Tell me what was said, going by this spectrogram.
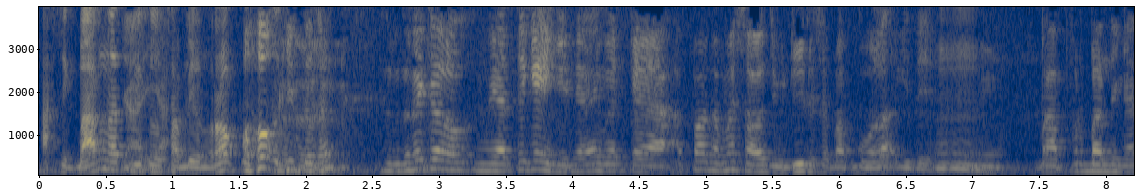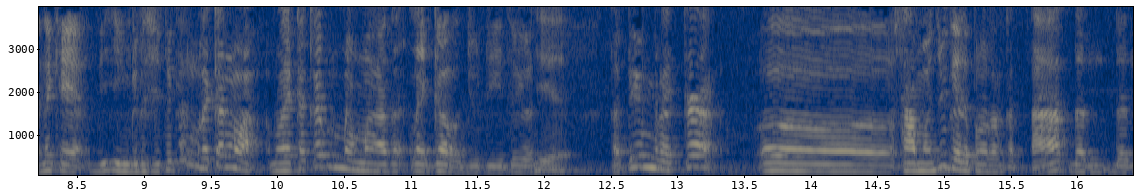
asik banget Ya, gitu ya. sambil ngerokok gitu kan. sebenarnya kalau ngeliatnya kayak gini aja kayak apa namanya soal judi di sepak bola gitu ya. Nih, bah- perbandingannya kayak di Inggris itu kan mereka mereka kan memang ada legal judi itu kan Iya. tapi mereka eh, sama juga ada peraturan ketat dan dan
